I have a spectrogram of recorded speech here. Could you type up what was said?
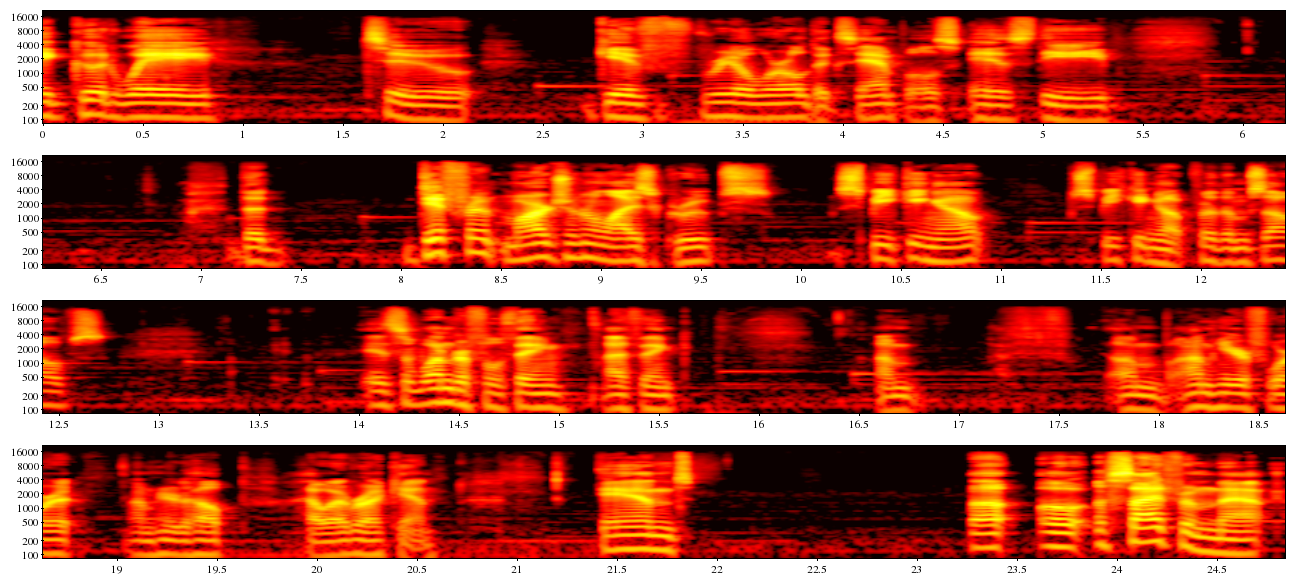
a good way to give real world examples is the the different marginalized groups speaking out, speaking up for themselves. It's a wonderful thing, I think. I'm I'm I'm here for it. I'm here to help however I can. And uh, oh, aside from that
